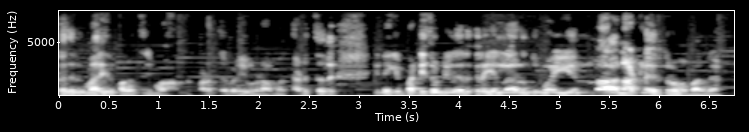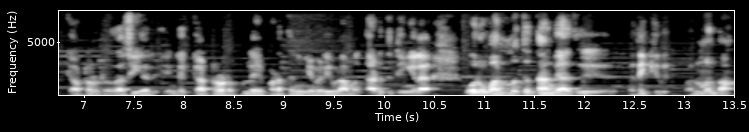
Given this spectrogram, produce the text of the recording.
கதிர் மாதிரி இருப்பாங்க தெரியுமா? அந்த படத்தை வெளிவிடாமல் தடுத்தது. இன்றைக்கி பட்டி தொட்டியில் இருக்கிற எல்லாரும் துபாய் எல்லா நாட்டில் இருக்கிறவங்க பாருங்கள் கேப்டனோட ரசிகர் எங்கள் கேப்டனோட பிள்ளை படத்தை நீங்கள் வெளிவிடாமல் தடுத்துட்டீங்களே ஒரு வன்மத்தை தாங்க அது விதைக்குது. வன்மம் தான்.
